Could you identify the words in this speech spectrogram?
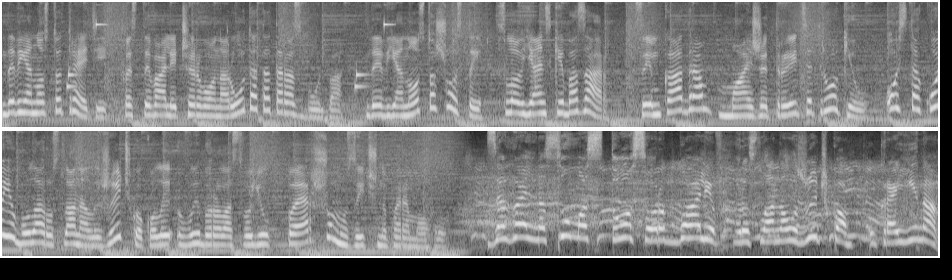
93-й – фестивалі Червона рута та Тарас Бульба. 96-й – Слов'янський базар. Цим кадрам майже 30 років. Ось такою була Руслана Лежичко, коли виборола свою першу музичну перемогу. Загальна сума 140 балів. Руслана Лжичко, Україна.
